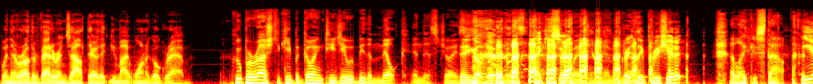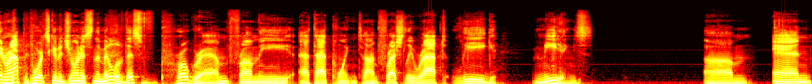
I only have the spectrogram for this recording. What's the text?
when there are other veterans out there that you might want to go grab. Cooper Rush to keep it going. TJ would be the milk in this choice. There you go. Thank you, sir. I mean- Greatly appreciate it. I like your style. Ian Rapoport's going to join us in the middle of this program from the, at that point in time, freshly wrapped league meetings. Um, and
